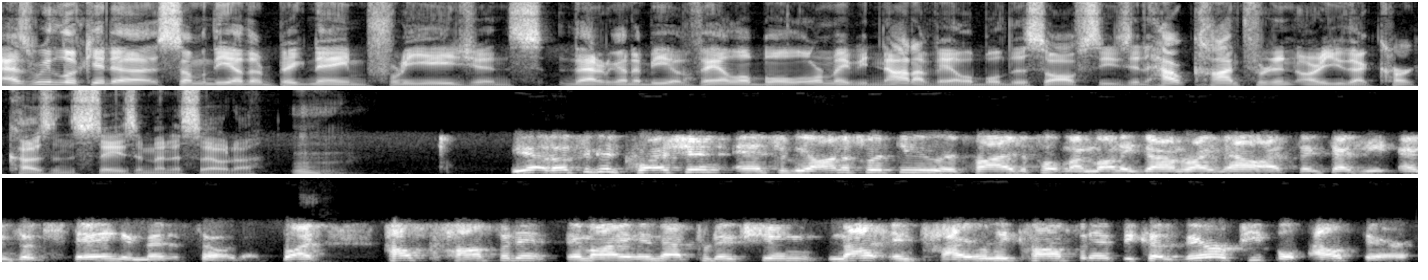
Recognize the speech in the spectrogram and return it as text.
As we look at uh, some of the other big name free agents that are going to be available or maybe not available this offseason, how confident are you that Kirk Cousins stays in Minnesota? Yeah, that's a good question. And to be honest with you, if I had to put my money down right now, I think that he ends up staying in Minnesota. But how confident am I in that prediction? Not entirely confident because there are people out there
